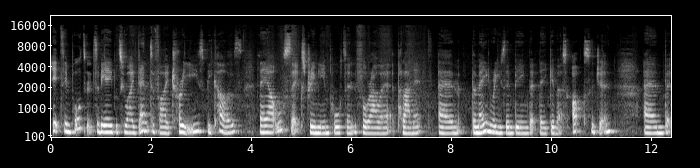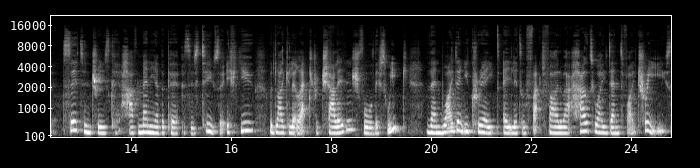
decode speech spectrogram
It's important to be able to identify trees because they are also extremely important for our planet. Um, the main reason being that they give us oxygen, um, but certain trees have many other purposes too. So, if you would like a little extra challenge for this week, then why don't you create a little fact file about how to identify trees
